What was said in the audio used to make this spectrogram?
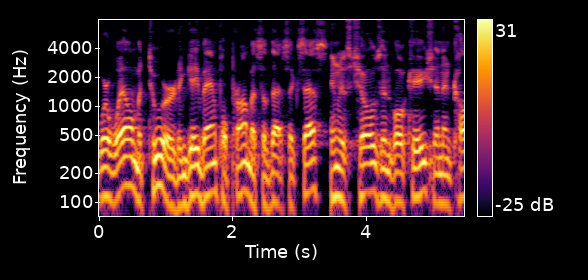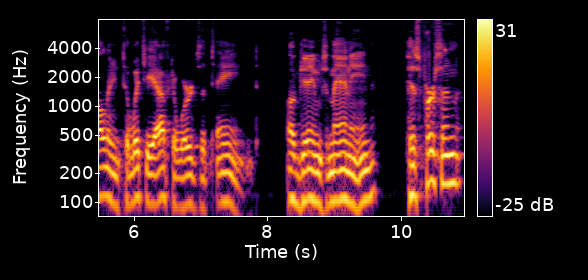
were well matured and gave ample promise of that success in his chosen vocation and calling to which he afterwards attained. Of James Manning, his person,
